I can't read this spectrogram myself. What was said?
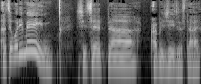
I said, "What do you mean?" She said, uh, "RBG just died."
